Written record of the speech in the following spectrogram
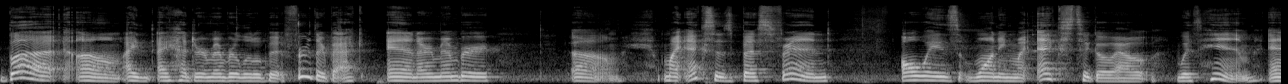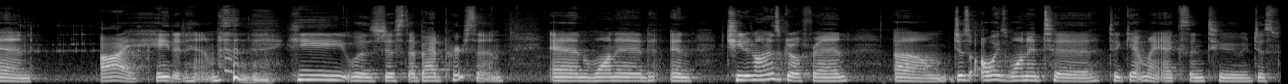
But um, I I had to remember a little bit further back, and I remember um, my ex's best friend always wanting my ex to go out with him, and I hated him. he was just a bad person, and wanted and cheated on his girlfriend. Um, just always wanted to to get my ex into just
